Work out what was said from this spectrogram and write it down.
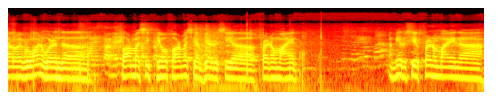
Hello everyone, we're in the pharmacy, PEO pharmacy. I'm here to see a friend of mine. I'm here to see a friend of mine, uh,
